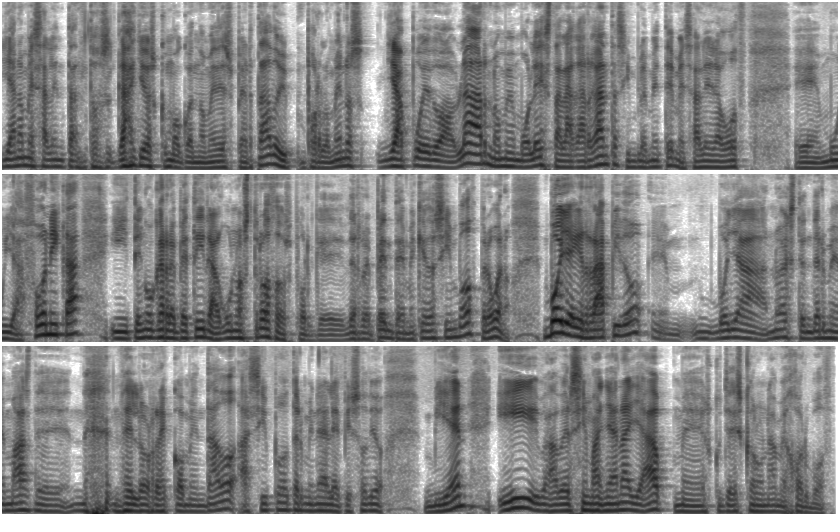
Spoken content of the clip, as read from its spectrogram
ya no me salen tantos gallos como cuando me he despertado y por lo menos ya puedo hablar, no me molesta la garganta, simplemente me sale la voz eh, muy afónica y tengo que repetir algunos trozos porque de repente me quedo sin voz, pero bueno, voy a ir rápido, eh, voy a no extenderme más de, de, lo recomendado. Así puedo terminar el episodio bien y a ver si mañana ya me escucháis con una mejor voz.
